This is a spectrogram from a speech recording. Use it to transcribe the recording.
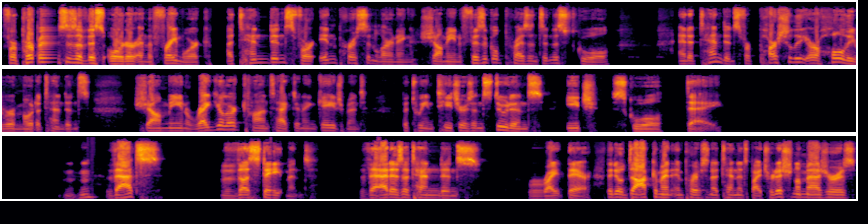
For purposes of this order and the framework, attendance for in person learning shall mean physical presence in the school, and attendance for partially or wholly remote attendance shall mean regular contact and engagement between teachers and students each school day. Mm-hmm. That's the statement. That is attendance right there. Then you'll document in person attendance by traditional measures,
